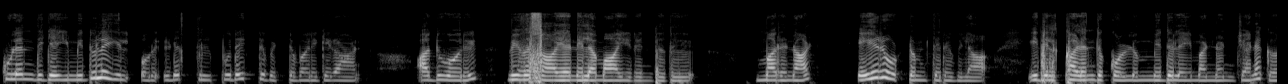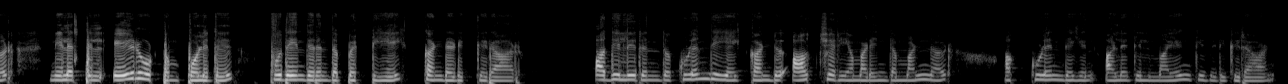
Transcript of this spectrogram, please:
குழந்தையை மிதுளையில் ஒரு இடத்தில் புதைத்து விட்டு வருகிறான். அது ஒரு விவசாய நிலமாயிருந்தது. மறுநாள் ஏரோட்டும் திருவிழா. இதில் கலந்து கொள்ளும் மிதுளை மன்னன் ஜனகர் நிலத்தில் ஏரோட்டும் பொழுது புதைந்திருந்த பெட்டியை கண்டெடுக்கிறார். அதிலிருந்த குழந்தையைக் கண்டு ஆச்சரியமடைந்த மன்னர் அக்குழந்தையின் அழகில் மயங்கி விடுகிறான்.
